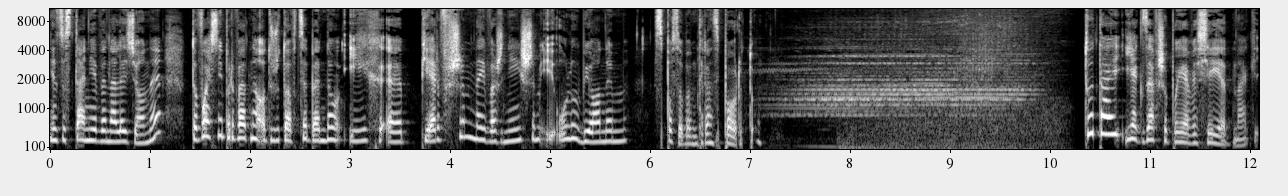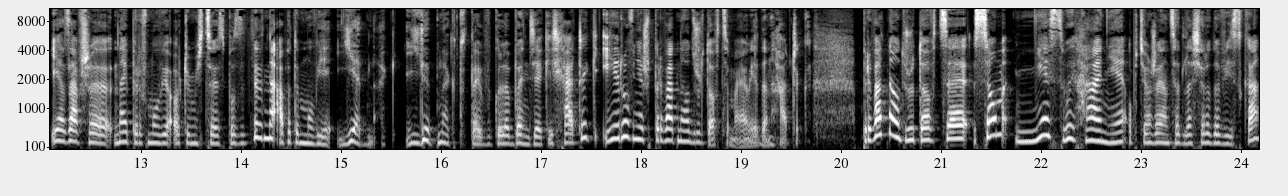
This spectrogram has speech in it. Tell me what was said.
nie zostanie wynaleziony, to właśnie prywatne odrzutowce będą ich e, pierwszym, najważniejszym i ulubionym sposobem transportu. Tutaj, jak zawsze, pojawia się jednak. Ja zawsze najpierw mówię o czymś, co jest pozytywne, a potem mówię jednak. Jednak tutaj w ogóle będzie jakiś haczyk i również prywatne odrzutowce mają jeden haczyk. Prywatne odrzutowce są niesłychanie obciążające dla środowiska.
